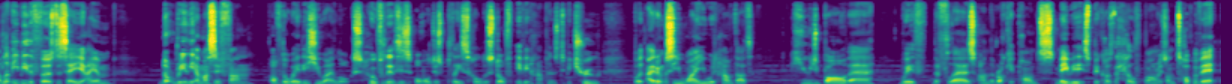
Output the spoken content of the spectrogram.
And let me be the first to say I am not really a massive fan of the way this UI looks. Hopefully this is all just placeholder stuff if it happens to be true, but I don't see why you would have that huge bar there with the flares and the rocket pods. Maybe it's because the health bar is on top of it,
